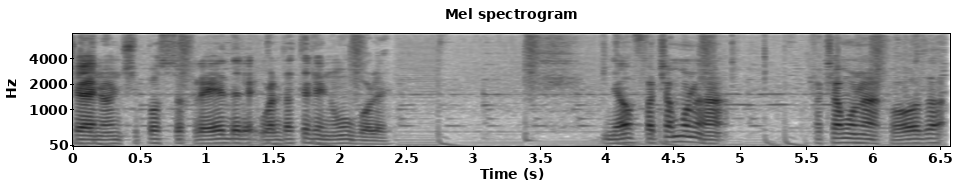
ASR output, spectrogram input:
Cioè non ci posso credere. Guardate le nuvole. Andiamo facciamo una facciamo una cosa.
